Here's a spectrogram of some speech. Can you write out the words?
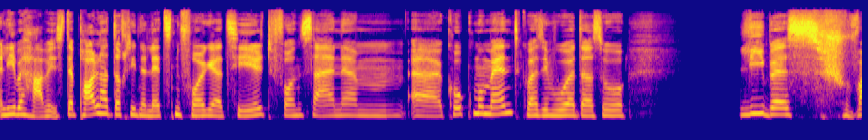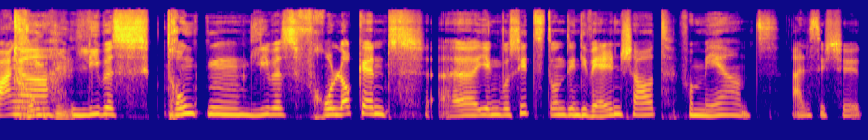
liebe Havis, der Paul hat doch in der letzten Folge erzählt von seinem äh, Coke-Moment, quasi wo er da so liebesschwanger, Trunken. liebestrunken, liebesfrohlockend äh, irgendwo sitzt und in die Wellen schaut vom Meer und alles ist schön.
